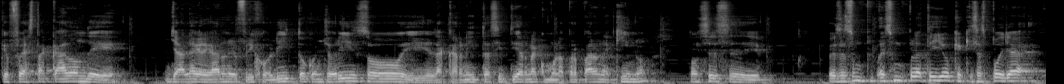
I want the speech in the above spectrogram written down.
que fue hasta acá donde ya le agregaron el frijolito con chorizo y la carnita así tierna como la preparan aquí, ¿no? Entonces, eh, pues es un, es un platillo que quizás podría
